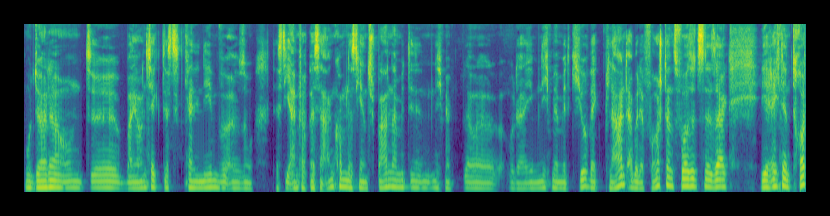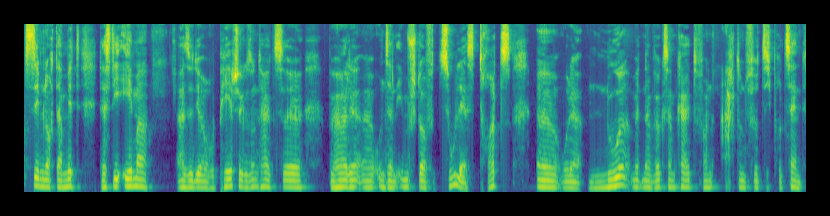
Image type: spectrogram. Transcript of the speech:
Moderna und äh, BioNTech das keine nehmen, also dass die einfach besser ankommen, dass Jens Spahn damit nicht mehr äh, oder eben nicht mehr mit CureVac plant, aber der Vorstandsvorsitzende sagt, wir rechnen trotzdem noch damit, dass die EMA also die Europäische Gesundheitsbehörde äh, unseren Impfstoff zulässt, trotz äh, oder nur mit einer Wirksamkeit von 48 Prozent.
